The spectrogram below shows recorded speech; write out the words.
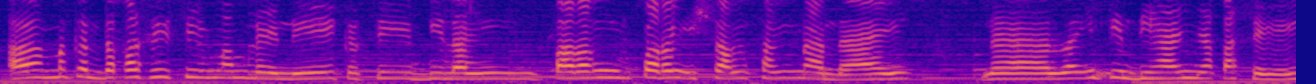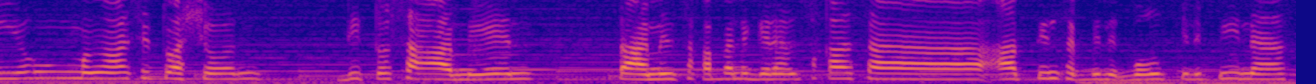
Ah, maganda kasi si Ma'am Lenny kasi bilang parang parang isang sang nanay na naintindihan niya kasi yung mga sitwasyon dito sa amin, amin sa kapaligiran at saka sa atin sa buong Pilipinas.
